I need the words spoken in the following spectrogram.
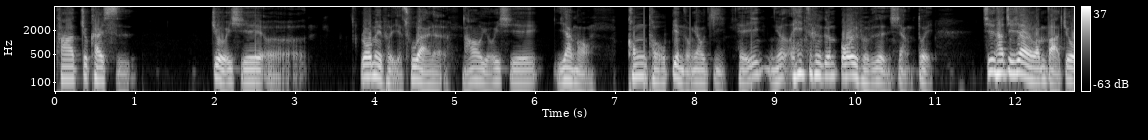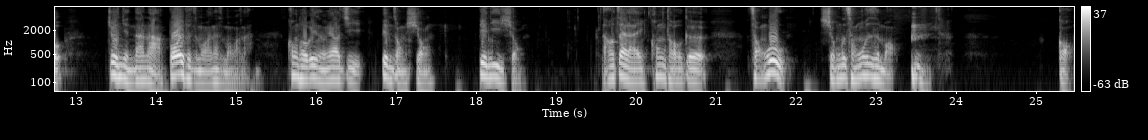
它就开始就有一些呃，roadmap 也出来了，然后有一些一样哦，空投变种药剂。嘿，你说，哎，这个跟 Boyp 不是很像？对，其实它接下来玩法就就很简单啦。Boyp 怎么玩？它怎么玩呢？空投变种药剂，变种熊，变异熊。然后再来空投个宠物，熊的宠物是什么？狗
